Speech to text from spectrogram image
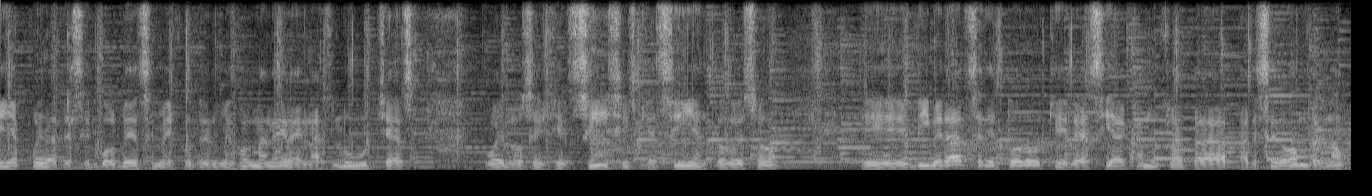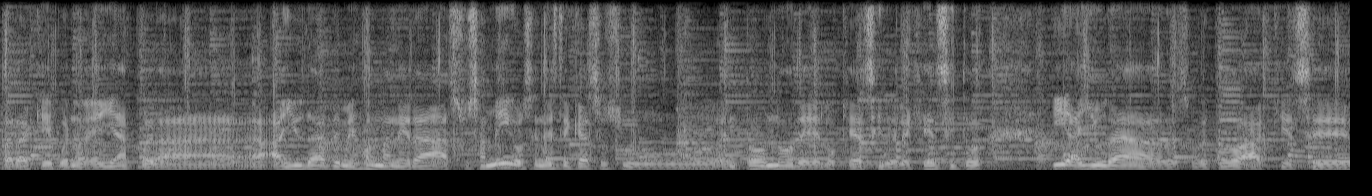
ella pueda desenvolverse mejor, de mejor manera en las luchas o en los ejercicios que hacían, todo eso. Eh, liberarse de todo que le hacía camuflar para parecer hombre, ¿no? Para que, bueno, ella pueda ayudar de mejor manera a sus amigos, en este caso su entorno de lo que ha sido el ejército, y ayuda sobre todo a que se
